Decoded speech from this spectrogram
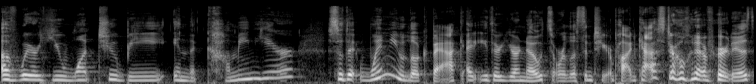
of where you want to be in the coming year so that when you look back at either your notes or listen to your podcast or whatever it is,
